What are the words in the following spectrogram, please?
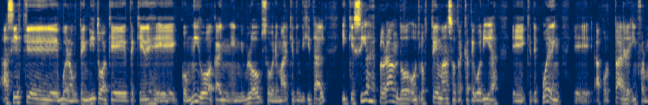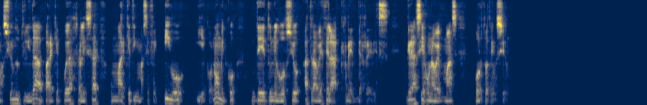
Así es que, bueno, te invito a que te quedes eh, conmigo acá en, mi blog sobre marketing digital y que sigas explorando otros temas, otras categorías eh, que te pueden eh, aportar información de utilidad para que puedas realizar un marketing más efectivo y económico de tu negocio a través de la red de redes. Gracias una vez más por tu atención.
